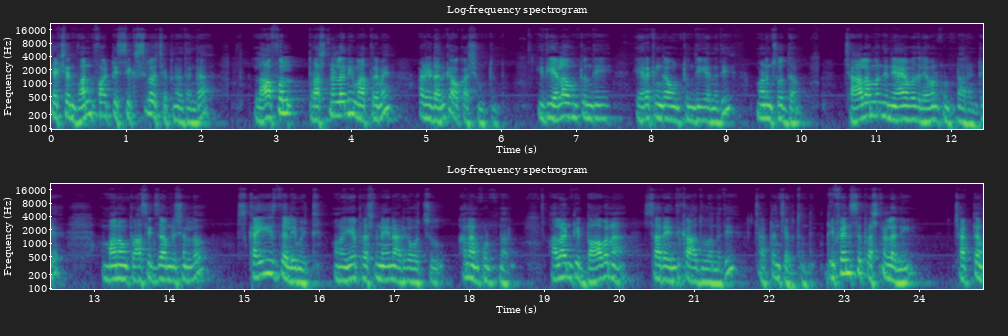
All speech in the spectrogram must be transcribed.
సెక్షన్ వన్ ఫార్టీ సిక్స్లో చెప్పిన విధంగా లాఫుల్ ప్రశ్నలని మాత్రమే అడగడానికి అవకాశం ఉంటుంది. ఇది ఎలా ఉంటుంది? ఏ రకంగా ఉంటుంది అన్నది మనం చూద్దాం. చాలామంది న్యాయవాదులు ఏమనుకుంటున్నారంటే మనం క్లాస్ ఎగ్జామినేషన్లో స్కై ఈజ్ ద లిమిట్ మనం ఏ ప్రశ్ననైనా అడగవచ్చు అని అనుకుంటున్నారు. అలాంటి భావన సరైంది కాదు అన్నది చట్టం చెబుతుంది. డిఫెన్స్ ప్రశ్నలని చట్టం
